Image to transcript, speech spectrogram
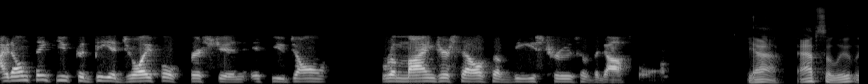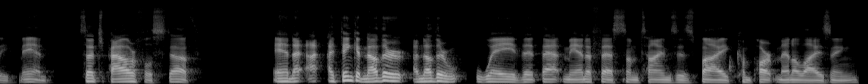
I don't think you could be a joyful Christian if you don't remind yourselves of these truths of the gospel. Yeah, absolutely, man. Such powerful stuff. And I, I think another another way that that manifests sometimes is by compartmentalizing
